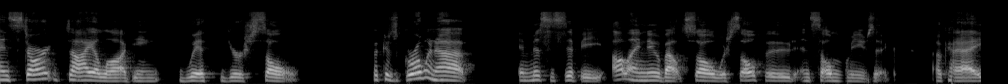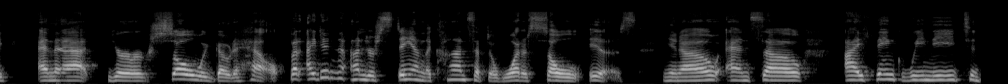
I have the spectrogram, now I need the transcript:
and start dialoguing with your soul. Because growing up in Mississippi, all I knew about soul was soul food and soul music. Okay and that your soul would go to hell. But I didn't understand the concept of what a soul is, you know? And so I think we need to,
